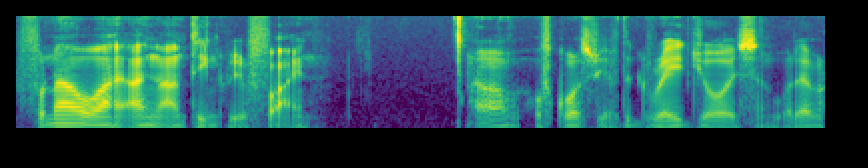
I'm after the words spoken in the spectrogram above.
for now I, I, I think we're fine. Uh, of course we have the Greyjoys and whatever.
